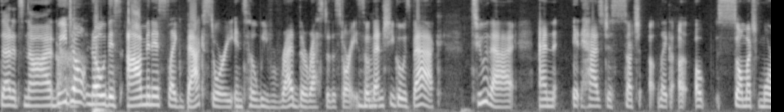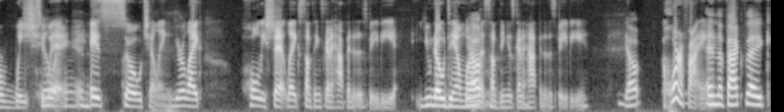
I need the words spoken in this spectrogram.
That it's not. we don't know this ominous like backstory until we've read the rest of the story. So Mhm. then she goes back to that and it has just such a, like a, a so much more weight chilling. to it. It's so chilling. You're like, holy shit! Like something's gonna happen to this baby. You know damn well Yep. that something is gonna happen to this baby. Yep. Horrifying. And the fact that like,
